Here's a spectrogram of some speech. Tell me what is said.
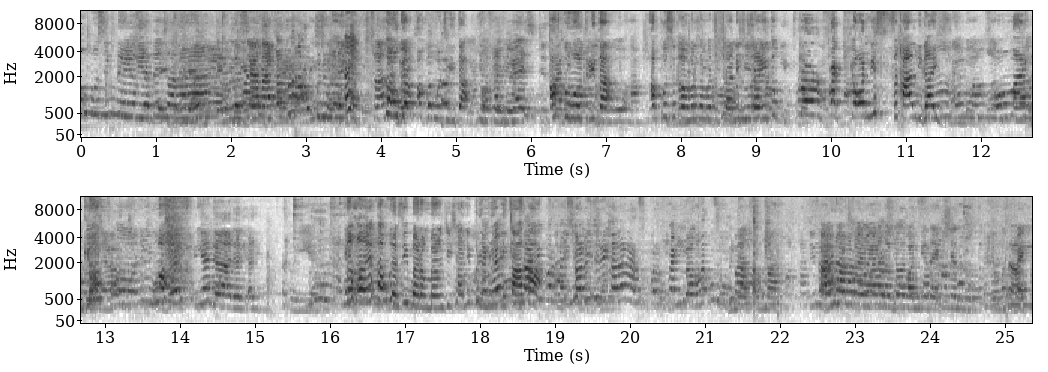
aku pusing deh liatnya celananya terus saya tanya bro aku bener-bener celana. Tau gak guys." aku mau cerita. Ya kan Aku mau cerita. Aku sekamar sama Cisani Cisani itu perfeksionis sekali guys. Oh my god. Wah. Ini ada ada adik. Nggak kalian tau gak sih barang-barang Cisani bener-bener ditata? Perfeksionis jadi kalian harus perfect banget bener sumpah Sama kayak lagu One Direction yang perfect.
